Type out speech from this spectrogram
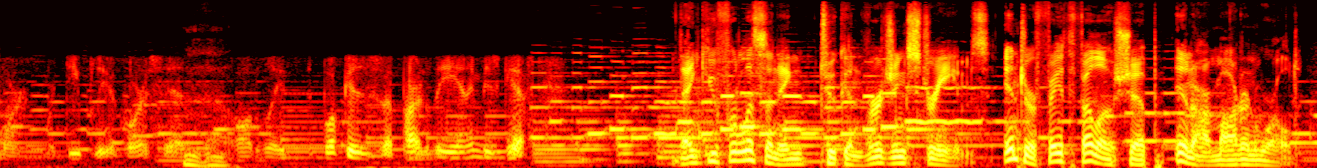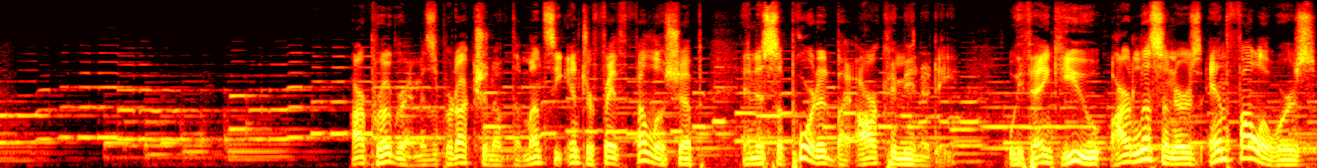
more, more deeply, of course, and mm-hmm. ultimately the book is a part of the enemy's gift. Thank you for listening to Converging Streams Interfaith Fellowship in Our Modern World. Our program is a production of the Muncie Interfaith Fellowship and is supported by our community. We thank you, our listeners and followers,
